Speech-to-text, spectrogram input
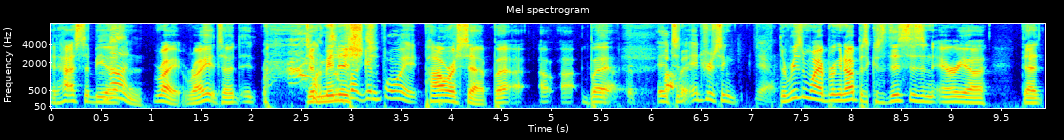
it has to be None. a right, right. It's a it, diminished point? power set, but uh, uh, but Yeah, it's an interesting. Yeah. The reason why I bring it up is because this is an area that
